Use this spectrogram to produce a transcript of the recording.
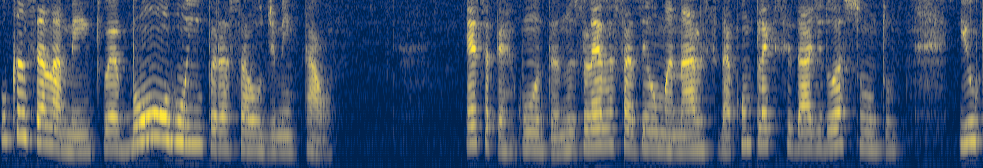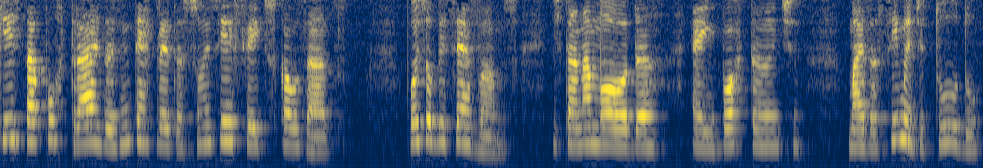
O cancelamento é bom ou ruim para a saúde mental? Essa pergunta nos leva a fazer uma análise da complexidade do assunto e o que está por trás das interpretações e efeitos causados. Pois observamos, está na moda, é importante, mas acima de tudo,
